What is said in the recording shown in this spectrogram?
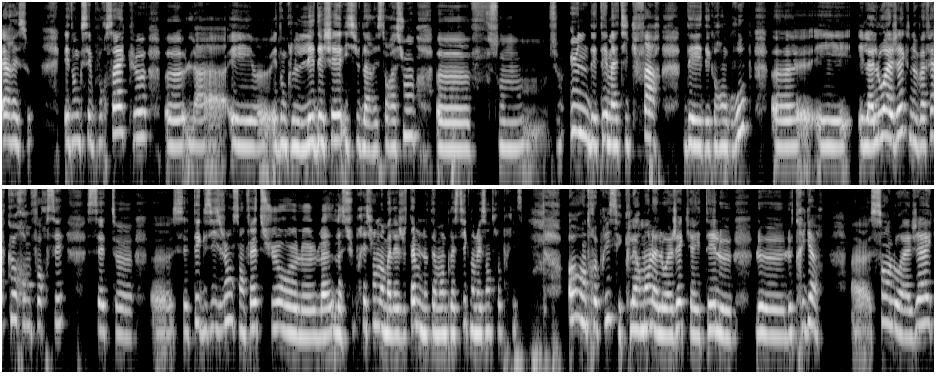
RSE. Et donc, c'est pour ça que la et, et, donc les déchets issus de la restauration sont, sont une des thématiques phares des, grands groupes. Euh, et, la loi AGEC ne va faire que renforcer cette, euh, euh, cette exigence en fait sur la, suppression de l'emballage jetable, notamment le plastique dans les entreprises. Hors entreprise, c'est clairement la loi AGEC qui a été le, le, trigger. sans loi AGEC,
